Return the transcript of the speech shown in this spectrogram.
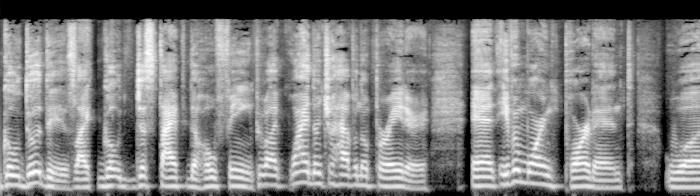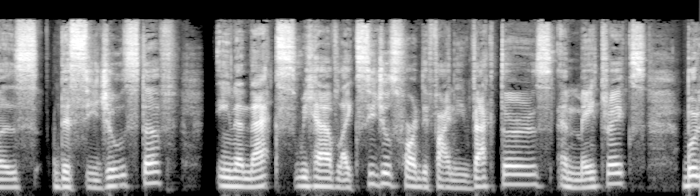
go do this. Like go just type the whole thing. People are like, why don't you have an operator? And even more important was the sigil stuff in NX, we have like sigils for defining vectors and matrix, but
